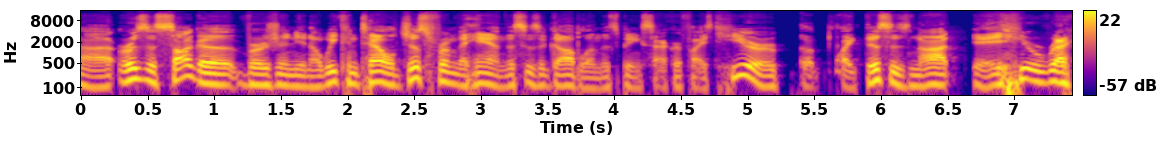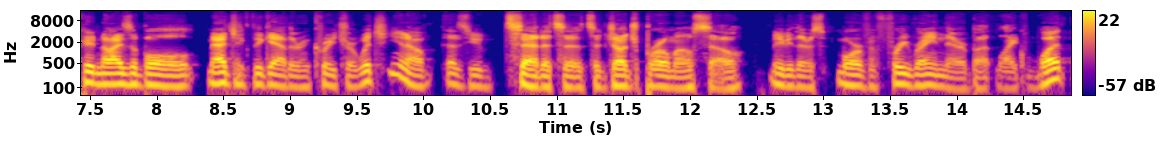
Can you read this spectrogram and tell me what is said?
uh, Urza Saga version, you know, we can tell just from the hand this is a goblin that's being sacrificed. Here, uh, like this is not a recognizable Magic the Gathering creature, which you know, as you said, it's a it's a Judge promo, so maybe there's more of a free reign there. But like, what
